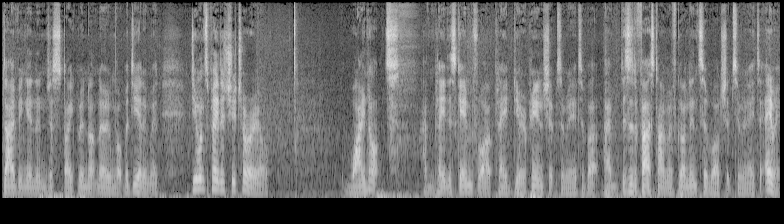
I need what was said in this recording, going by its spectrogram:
diving in and just like we're not knowing what we're dealing with. Do you want to play the tutorial? Why not? I haven't played this game before. I've played European Ship Simulator, but i this is the first time I've gone into World Ship Simulator. Anyway,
